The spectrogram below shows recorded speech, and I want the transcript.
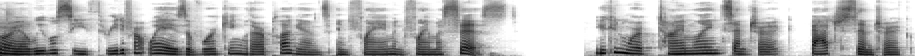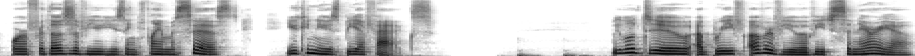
tutorial, we will see three different ways of working with our plugins in Flame and Flame Assist. You can work timeline centric, batch centric, or for those of you using Flame Assist, you can use BFX. We will do a brief overview of each scenario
